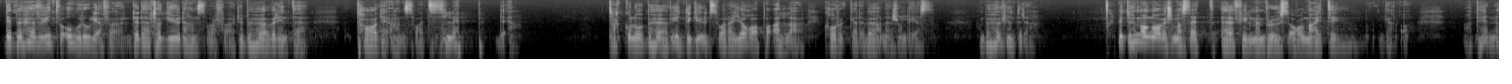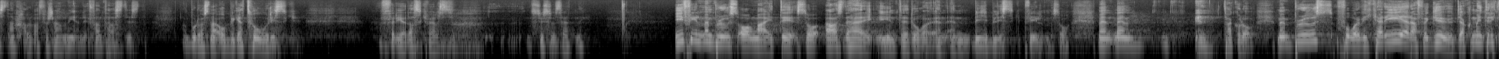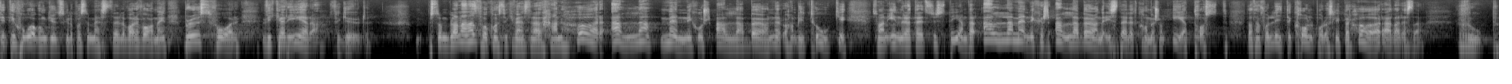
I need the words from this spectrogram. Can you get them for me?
det behöver vi inte vara oroliga för. Det där tar Gud ansvar för. Du behöver inte ta det ansvaret. Släpp det. Tack och lov behöver ju inte Gud svara ja på alla korkade böner som bes. Han behöver ju inte det vet inte hur många av er som har sett eh, filmen Bruce Almighty? Ja, det är nästan halva församlingen. Det är fantastiskt. Man borde ha sån här obligatorisk fredagskvälls sysselsättning. I filmen Bruce Almighty, så, alltså det här är inte då en, en biblisk film, så. Men, men tack och lov. Men Bruce får vikariera för Gud. Jag kommer inte riktigt ihåg om Gud skulle på semester eller vad det var, men Bruce får vikariera för Gud som bland annat får konsekvensen att han hör alla människors alla böner och han blir tokig. Så han inrättar ett system där alla människors alla böner istället kommer som e-post. Så att han får lite koll på det och slipper höra alla dessa rop.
